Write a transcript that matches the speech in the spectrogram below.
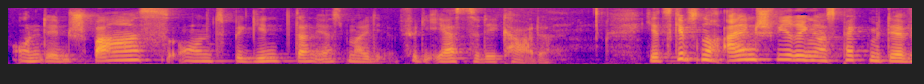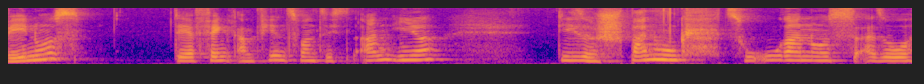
und den Spaß und beginnt dann erstmal für die erste Dekade. Jetzt gibt es noch einen schwierigen Aspekt mit der Venus. Der fängt am 24. an hier. Diese Spannung zu Uranus, also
